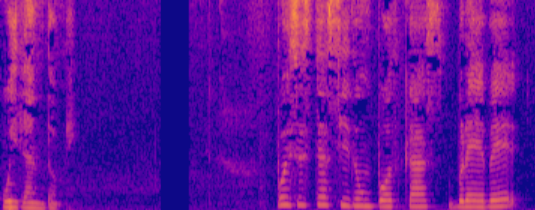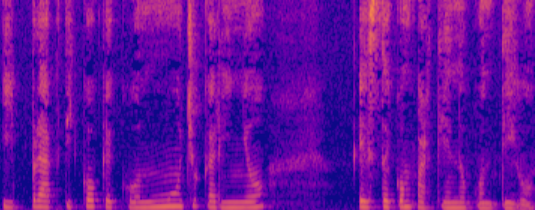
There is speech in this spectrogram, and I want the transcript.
cuidándome. Pues este ha sido un podcast breve y práctico que con mucho cariño estoy compartiendo contigo.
